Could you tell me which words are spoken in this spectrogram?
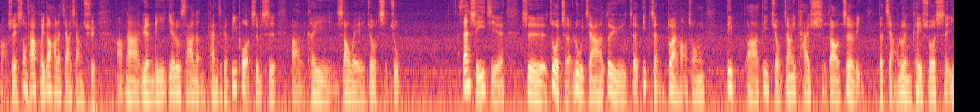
啊，所以送他回到他的家乡去啊，那远离耶路撒冷，看这个逼迫是不是啊，可以稍微就止住。三十一节是作者路加对于这一整段哈，从第啊第九章一开始到这里。的讲论可以说是一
